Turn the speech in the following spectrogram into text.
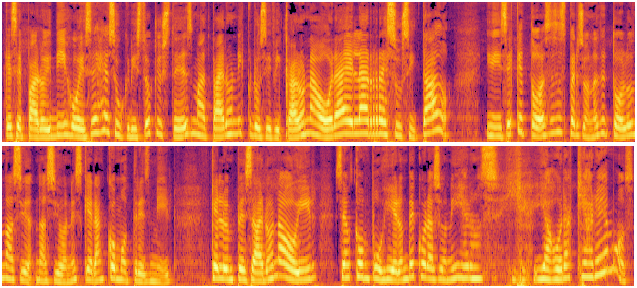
que se paró y dijo, ese Jesucristo que ustedes mataron y crucificaron, ahora Él ha resucitado. Y dice que todas esas personas de todas las naciones, que eran como tres mil, que lo empezaron a oír, se compugieron de corazón y dijeron, ¿y ahora qué haremos?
